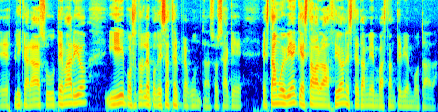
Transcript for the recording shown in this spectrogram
explicará su temario y vosotros le podéis hacer preguntas. O sea que está muy bien que esta valoración esté también bastante bien votada.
